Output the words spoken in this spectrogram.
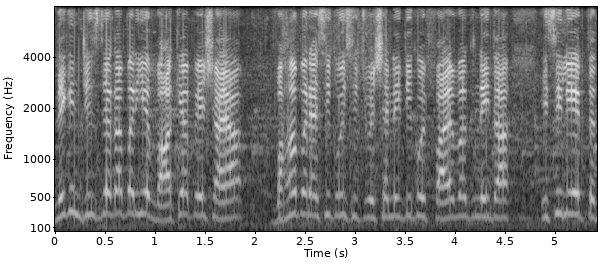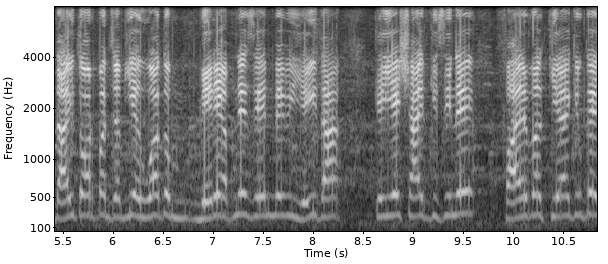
लेकिन जिस जगह पर यह वाक़ पेश आया वहाँ पर ऐसी कोई सिचुएशन नहीं थी, कोई फायर नहीं था। इसीलिए इब्तदाई तौर पर जब ये हुआ तो मेरे अपने जहन में भी यही था कि ये शायद किसी ने फायर किया है, क्योंकि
